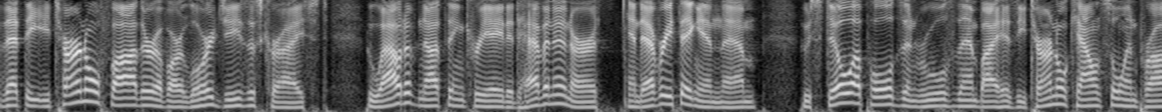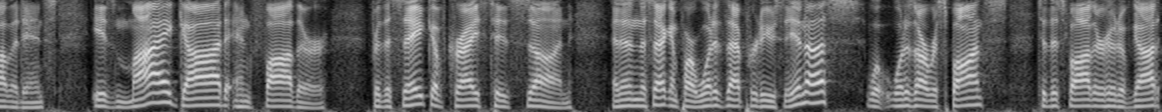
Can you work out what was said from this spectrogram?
That the eternal Father of our Lord Jesus Christ, who out of nothing created heaven and earth and everything in them, who still upholds and rules them by his eternal counsel and providence, is my God and Father, for the sake of Christ his Son. And then the second part, what does that produce in us? What what is our response? To this fatherhood of God.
